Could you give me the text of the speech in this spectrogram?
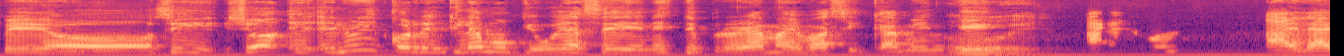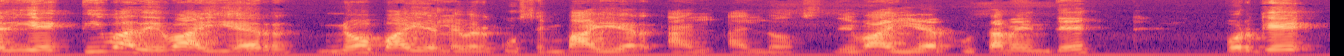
Pero sí, yo el único reclamo que voy a hacer en este programa es básicamente a la directiva de Bayer, no Bayer Leverkusen, Bayer, a, los de Bayer justamente, porque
